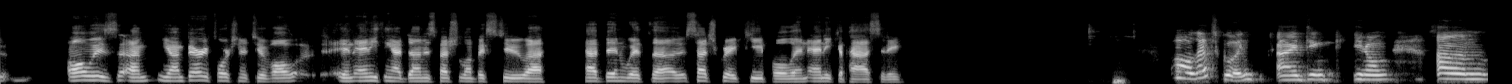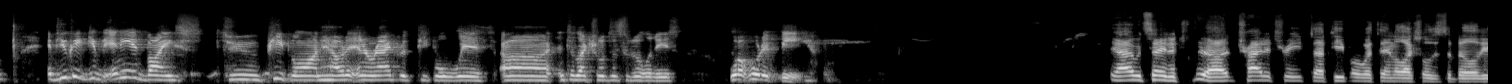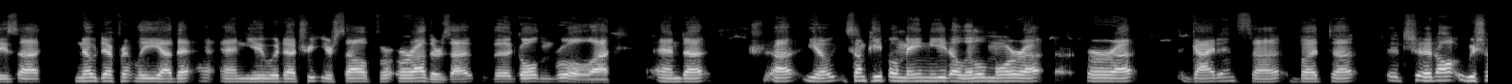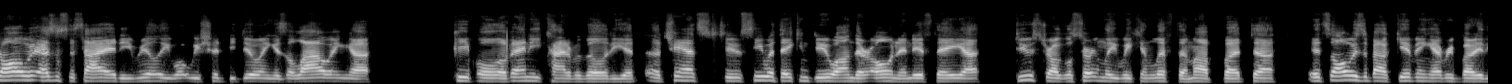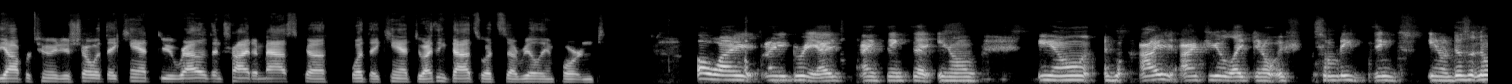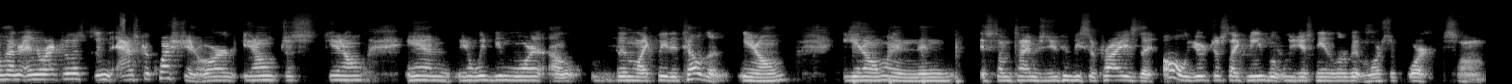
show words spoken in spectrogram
always I'm you know I'm very fortunate to have all in anything I've done in Special Olympics to uh, have been with such great people in any capacity. Oh, that's good. I think, you know, um, if you could give any advice to people on how to interact with people with uh, intellectual disabilities, what would it be? Yeah, I would say to uh, try to treat uh, people with intellectual disabilities uh, no differently uh, that, and you would uh, treat yourself or, or others. The golden rule, and you know, some people may need a little more or guidance, but it should all we should all as a society really what we should be doing is allowing uh, people of any kind of ability a, a, chance to see what they can do on their own and if they uh, do struggle certainly we can lift them up but uh, it's always about giving everybody the opportunity to show what they can't do rather than try to mask uh, what they can't do i think that's what's uh, really important Oh, I I agree. I I think that you know you know i i feel like you know if somebody thinks you know doesn't know how to interact with us then ask a question or you know just you know and you know we'd be more uh, than likely to tell them you know you know and then sometimes you can be surprised that oh you're just like me but we just need a little bit more support so.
